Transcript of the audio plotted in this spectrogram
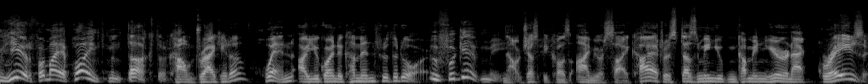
I'm here for my appointment, Doctor. Count Dracula, when are you going to come in through the door? Oh, Forgive me. Now, just because I'm your psychiatrist doesn't mean you can come in here and act crazy.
